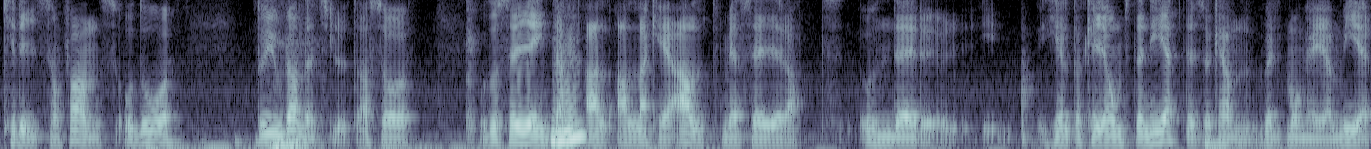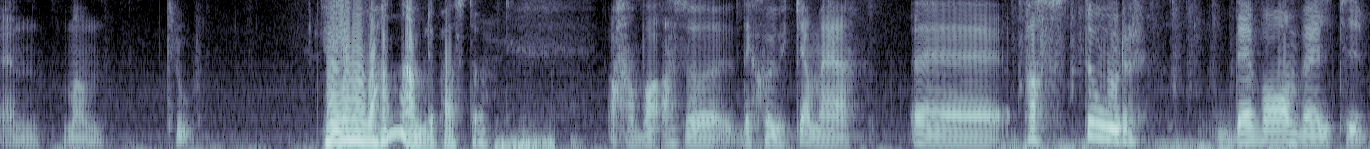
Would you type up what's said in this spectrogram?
kris som fanns. Och då, då gjorde han det till slut. Alltså, och då säger jag inte mm. att all, alla kan göra allt. Men jag säger att under helt okej omständigheter så kan väldigt många göra mer än man tror. Hur gammal var han när han blev pastor? Ja, han var alltså det sjuka med eh, pastor. Det var han väl typ.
